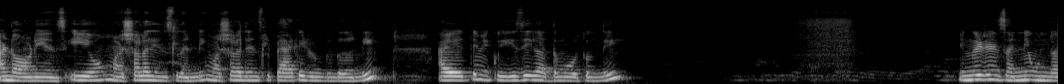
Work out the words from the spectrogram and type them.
అండ్ ఆనియన్స్. ఇవేమో మసాలా దినుసులు అండి. మసాలా దినుసులు ప్యాకెట్ ఉంటుంది కదండి. అవి అయితే మీకు ఈజీగా అర్థమవుతుంది. ఇంగ్రీడియంట్స్ అన్నీ ఉందా?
